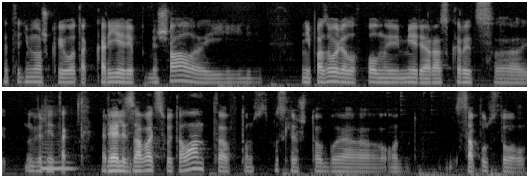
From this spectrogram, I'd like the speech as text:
это немножко его так карьере помешало и не позволило в полной мере раскрыться, ну, вернее mm-hmm. так, реализовать свой талант в том смысле, чтобы он сопутствовал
